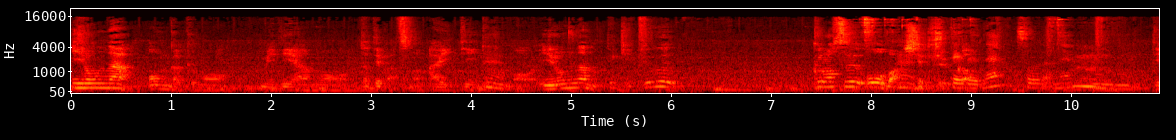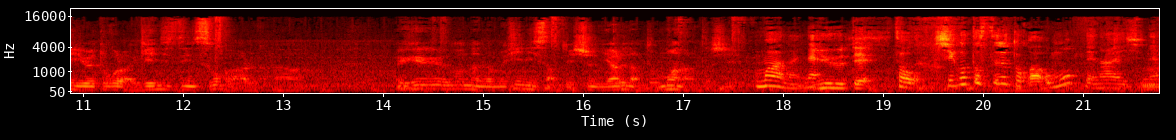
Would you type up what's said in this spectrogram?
いろんな音楽もメディアも例えばその IT とかも、いろんなのって結局クロスオーバーしてるというか、してるね。そうだね。うん。っていうところは現実にすごくあるから結局こんなのもヒニさんと一緒にやるなんて思わなかったし、思わないね。言うて、そう。仕事するとか思ってないしね、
